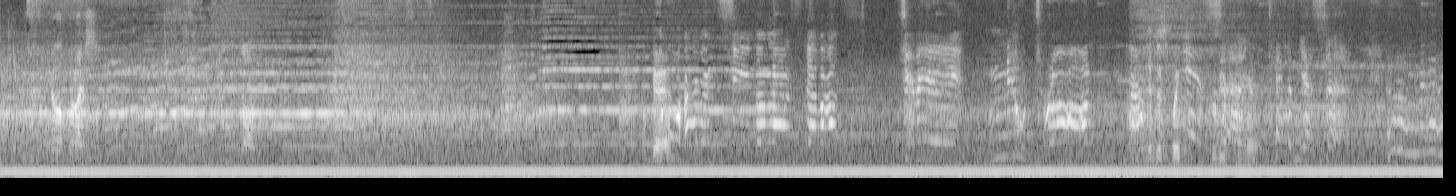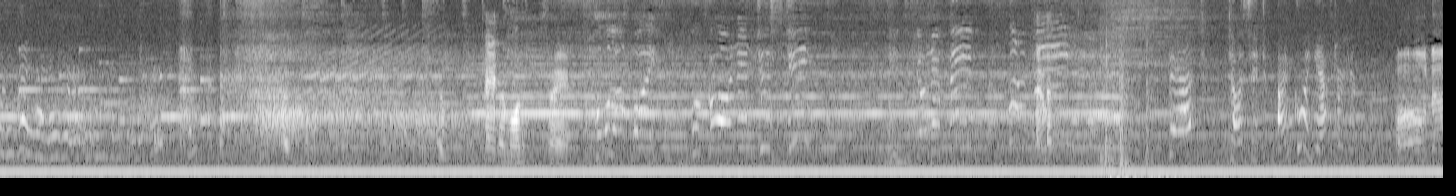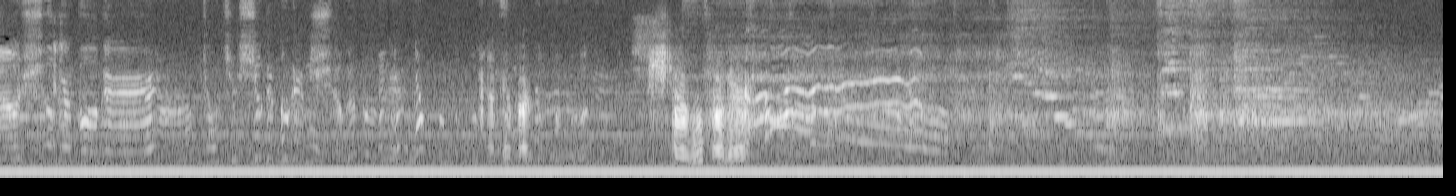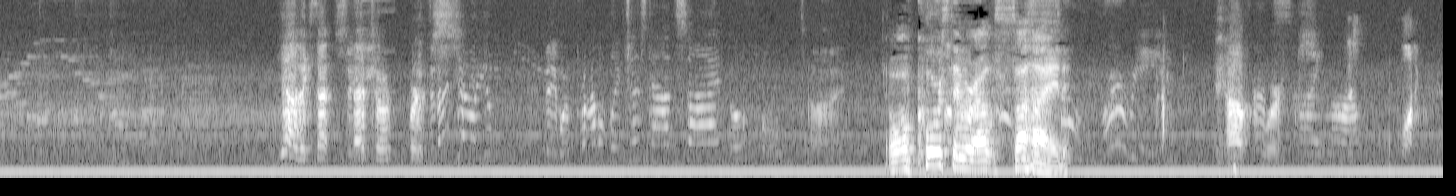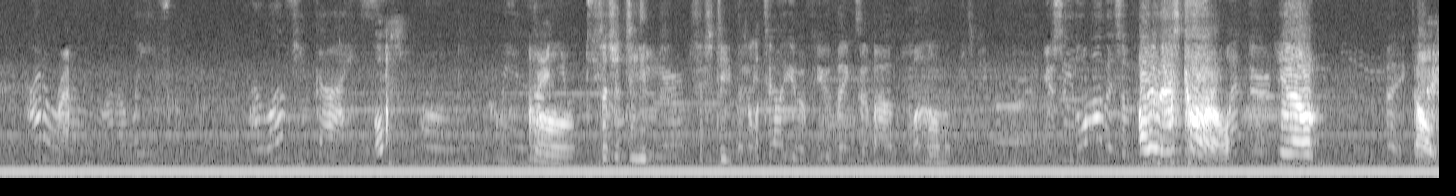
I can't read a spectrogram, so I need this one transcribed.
but. Sugar booger. Yeah, because that, that I works. tell you? They were probably just outside the whole time. Oh, of course they were outside. So worried. Of I'm course. sorry, Mom. Just wanting. I don't really want to leave. I love you guys. Oh, Oh, such a deep, such a deep. Let me tell you a few things about love. You see, love is a Oh, there's Carl. You know. thing. Oh,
